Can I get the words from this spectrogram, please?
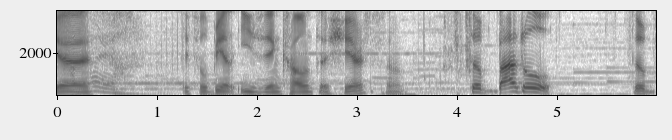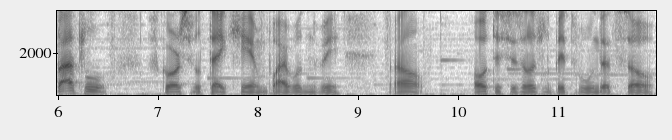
uh, it will be an easy encounter here. So to battle! To battle! Of course we'll take him, why wouldn't we? Well, Outis is a little bit wounded, so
